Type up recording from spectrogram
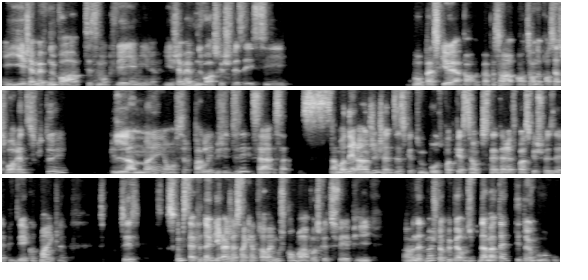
Il n'est jamais venu voir, tu sais, c'est mon plus vieil ami, là. Il n'est jamais venu voir ce que je faisais ici. parce que, après ça, on, a passé la soirée à discuter. Puis le lendemain, on s'est reparlé, puis j'ai dit, ça, ça, m'a dérangé, j'ai dit que tu ne me poses pas de questions, que tu ne t'intéresses pas à ce que je faisais. Puis il dit, écoute, Mike, c'est comme si tu avais fait un virage à 180. Moi, je ne comprends pas ce que tu fais. Puis honnêtement, je suis un peu perdu. Puis dans ma tête, tu es un gourou.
